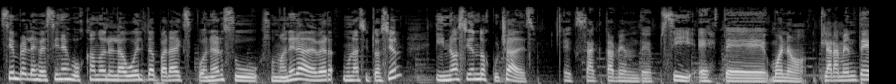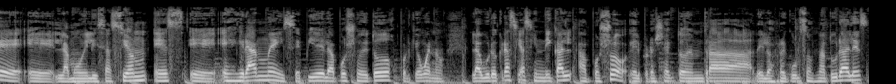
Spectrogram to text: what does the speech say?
siempre las vecinas buscándole la vuelta para exponer su, su manera de ver una situación y no siendo escuchadas. Exactamente, sí, este, bueno, claramente eh, la movilización es, eh, es grande y se pide el apoyo de todos porque, bueno, la burocracia sindical apoyó el proyecto de entrada de los recursos naturales,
